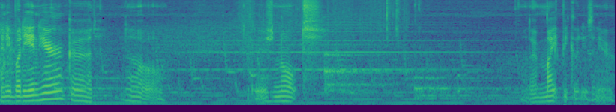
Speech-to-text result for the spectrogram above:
Anybody in here? Good. No. There's not. There might be goodies in here.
